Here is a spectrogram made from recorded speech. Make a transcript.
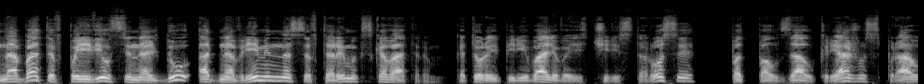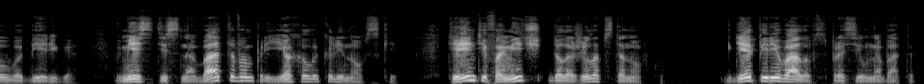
Набатов появился на льду одновременно со вторым экскаватором, который, переваливаясь через торосы, подползал к ряжу с правого берега. Вместе с Набатовым приехал и Калиновский. Терентий Фомич доложил обстановку. — Где Перевалов? — спросил Набатов.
